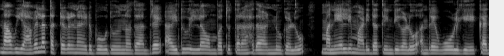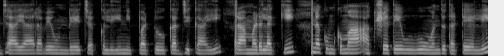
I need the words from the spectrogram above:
ನಾವು ಯಾವೆಲ್ಲ ತಟ್ಟೆಗಳನ್ನ ಇಡಬಹುದು ಅನ್ನೋದಾದ್ರೆ ಐದು ಇಲ್ಲ ಒಂಬತ್ತು ತರಹದ ಹಣ್ಣುಗಳು, ಮನೆಯಲ್ಲಿ ಮಾಡಿದ ತಿಂಡಿಗಳು ಅಂದ್ರೆ ಹೋಳಿಗೆ, ಕಜ್ಜಾಯ, ರವೆ ಉಂಡೆ, ಚಕ್ಕಲಿ, ನಿಪ್ಪಟ್ಟು, ಕರ್ಜಿಕಾಯಿ, ಮಡಲಕ್ಕಿ ಕುಂಕುಮ, ಅಕ್ಷತೆ, ಹೂವು ಒಂದು ತಟ್ಟೆಯಲ್ಲಿ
